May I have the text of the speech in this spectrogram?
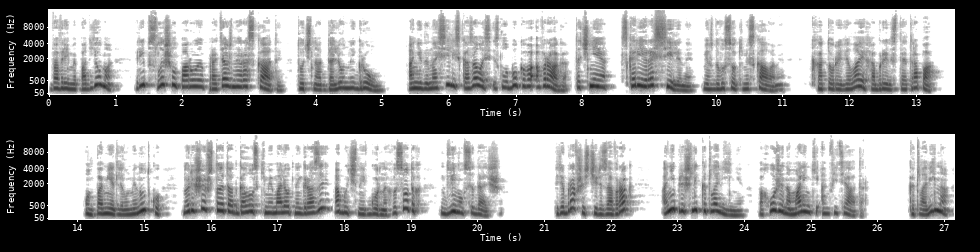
Во время подъема Рип слышал порою протяжные раскаты, точно отдаленный гром. Они доносились, казалось, из глубокого оврага, точнее, скорее расселены между высокими скалами, к которой вела их обрывистая тропа. Он помедлил минутку, но, решив, что это отголоски мимолетной грозы, обычной в горных высотах, двинулся дальше. Перебравшись через овраг, они пришли к котловине, похожей на маленький амфитеатр. Котловина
